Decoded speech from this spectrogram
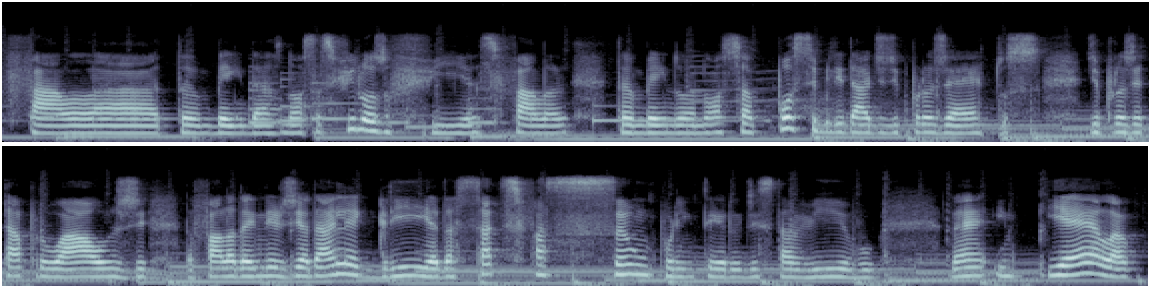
fala também das nossas filosofias, fala também da nossa possibilidade de projetos, de projetar para o auge, fala da energia da alegria, da satisfação por inteiro de estar vivo, né? E ela,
